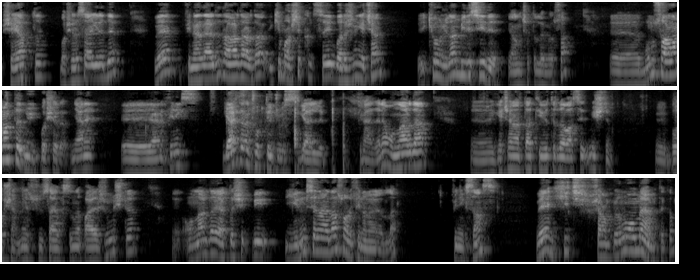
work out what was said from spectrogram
şey yaptı. Başarı sergiledi. Ve finallerde de arda arda iki maçta 40 sayı barajını geçen iki oyuncudan birisiydi yanlış hatırlamıyorsam. E, bunu sağlamak da büyük başarı. Yani e, yani Phoenix gerçekten çok tecrübesiz geldi finallere. Onlar da e, geçen hatta Twitter'da bahsetmiştim. E, Boş Yapma sayfasında paylaşılmıştı. E, onlar da yaklaşık bir 20 senelerden sonra final oynadılar. Phoenix Suns. Ve hiç şampiyonu olmayan bir takım.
